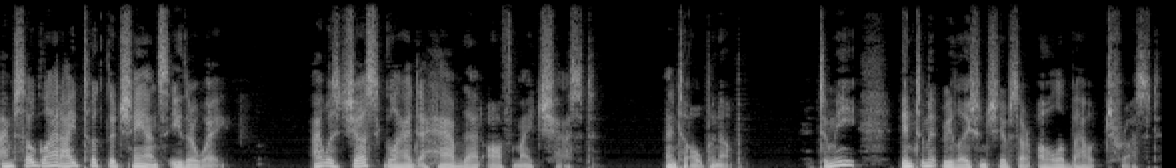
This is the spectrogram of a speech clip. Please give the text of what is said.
I'm so glad I took the chance either way. I was just glad to have that off my chest and to open up. To me, intimate relationships are all about trust.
